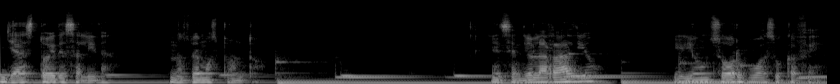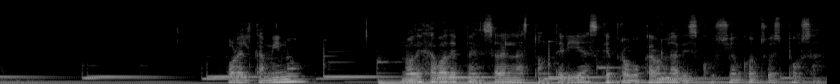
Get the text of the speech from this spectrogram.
Ya estoy de salida. Nos vemos pronto. Encendió la radio y dio un sorbo a su café. Por el camino, no dejaba de pensar en las tonterías que provocaron la discusión con su esposa.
